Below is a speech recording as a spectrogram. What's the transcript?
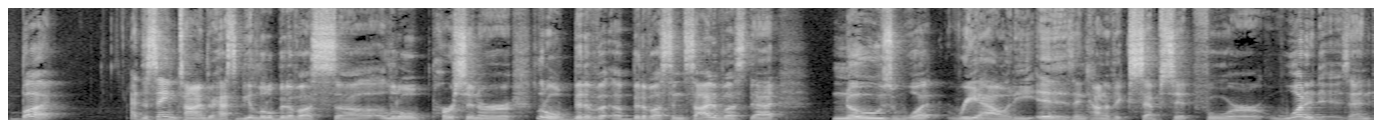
But at the same time, there has to be a little bit of us, uh, a little person or a little bit of a, a bit of us inside of us that knows what reality is and kind of accepts it for what it is. And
